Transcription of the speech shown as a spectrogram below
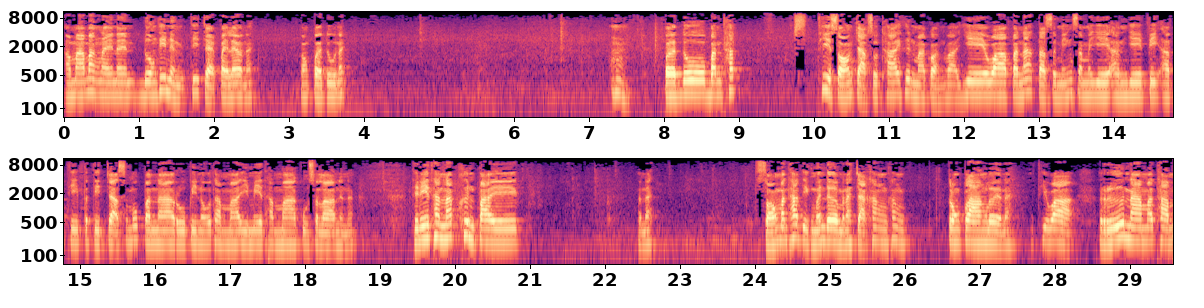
เอามาบ้างในในดวงที่หนึ่งที่แจกไปแล้วนะลองเปิดดูนะ เปิดดูบรรทัด ที่สองจากสุดท้ายขึ้นมาก่อนว่า เยวาปณะตัสมิงสมเยอันเยปิอธิปฏิจจสมุปปนารูปิโนธรรมาอิเมธรรมากุสลาเนี่ยนะทีนี้ถ้านับขึ้นไปนะสองบรรทัดอีกเหมือนเดิมนะจากข้างข้างตรงกลางเลยนะที่ว่าหรือนามธรรม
